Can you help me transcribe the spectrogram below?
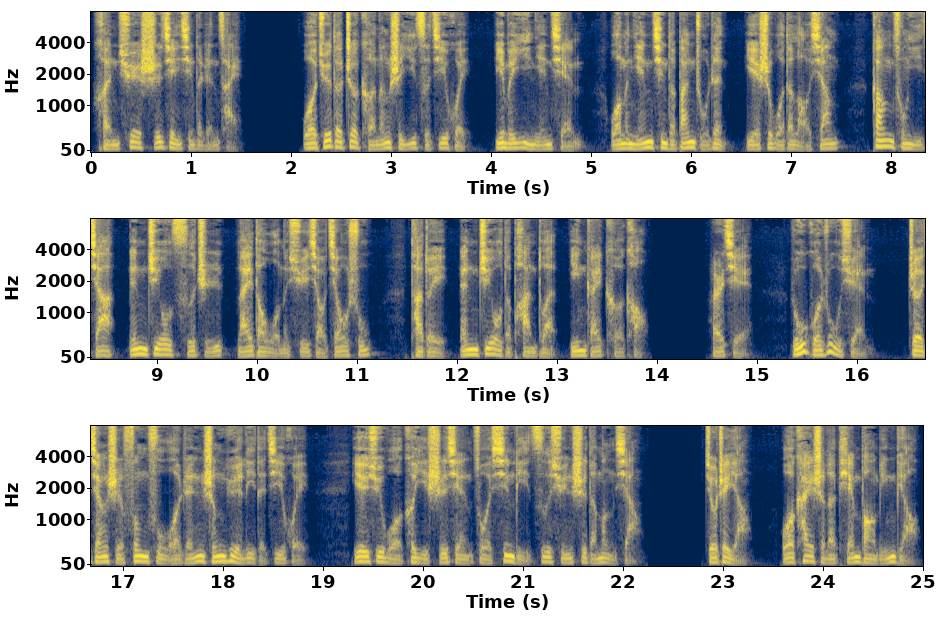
很缺实践性的人才，我觉得这可能是一次机会。因为一年前，我们年轻的班主任也是我的老乡，刚从一家 NGO 辞职来到我们学校教书。他对 NGO 的判断应该可靠，而且如果入选，这将是丰富我人生阅历的机会。也许我可以实现做心理咨询师的梦想。就这样，我开始了填报名表。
